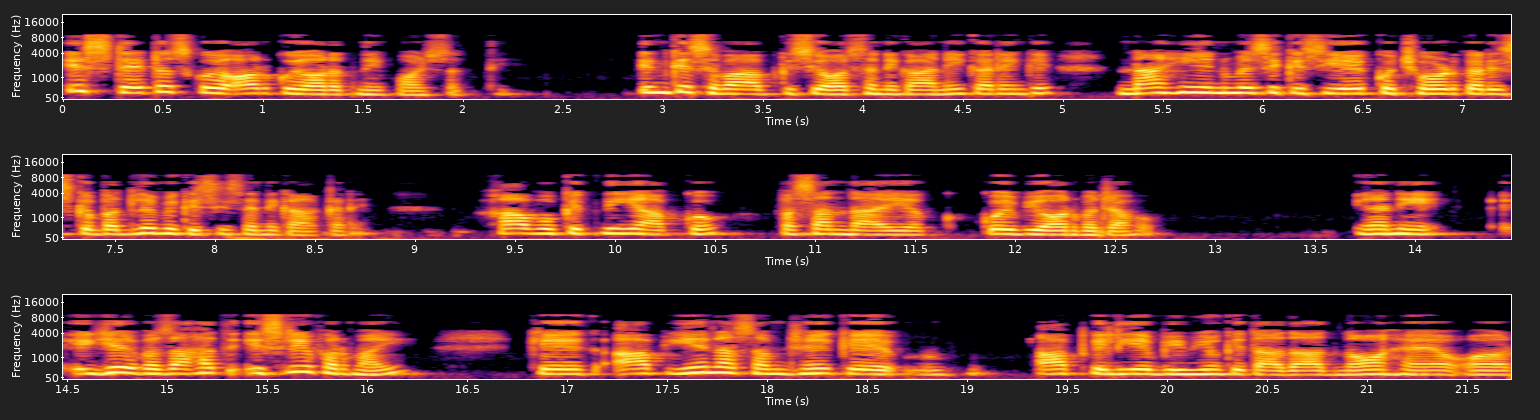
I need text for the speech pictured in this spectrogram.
اس اسٹیٹس کو اور کوئی عورت نہیں پہنچ سکتی۔ ان کے سوا آپ کسی اور سے نکاح نہیں کریں گے، نہ ہی ان میں سے کسی ایک کو چھوڑ کر اس کے بدلے میں کسی سے نکاح کریں۔ خواہ وہ کتنی آپ کو پسند آئے یا کوئی بھی اور وجہ ہو۔ یعنی یہ وضاحت اس لیے فرمائی کہ آپ یہ نہ سمجھے کہ آپ کے لیے بیویوں کی تعداد نو ہے اور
